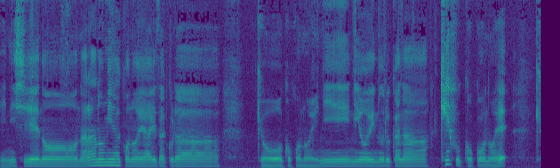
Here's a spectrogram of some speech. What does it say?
いにしえの奈良の都のへ愛桜今日ここの絵に匂い塗るかな。ケフここの絵。今日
